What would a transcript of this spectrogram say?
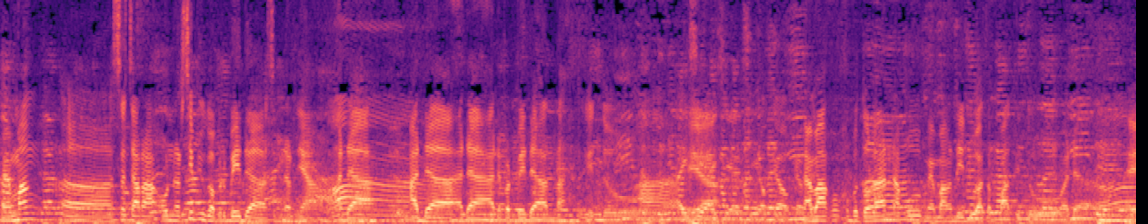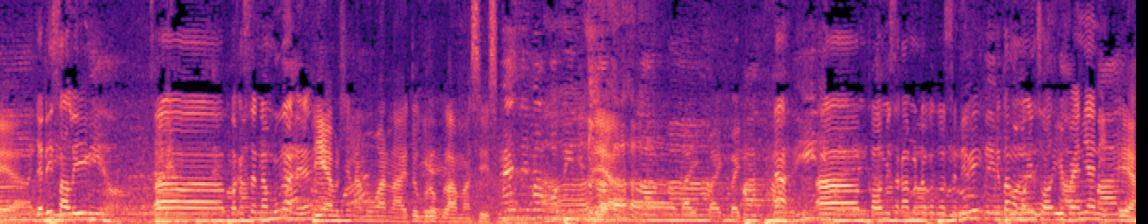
memang eh, secara ownership juga berbeda sebenarnya. Ada ada ada ada perbedaan lah gitu. Ah, Iya. Nama aku kebetulan aku memang di dua tempat itu ada. Iya. Jadi saling uh, berkesinambungan ya? Iya berkesinambungan lah, itu grup lama sih semua. Iya. baik baik baik. Nah, um, kalau misalkan menurut lo sendiri, kita ngomongin soal eventnya nih. Iya.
